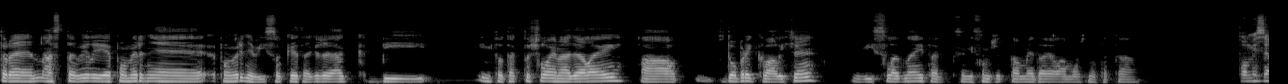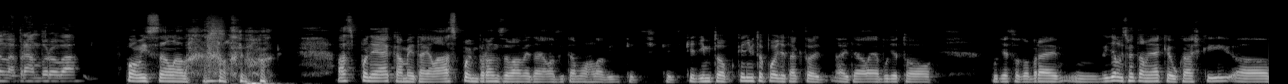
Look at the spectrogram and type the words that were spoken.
ktoré nastavili, je pomerne, pomerne vysoké, takže ak by im to takto šlo aj naďalej a v dobrej kvalite výslednej, tak si myslím, že tá medaila možno taká... Pomyselná Bramborová? Pomyselná, alebo aspoň nejaká medaila, aspoň bronzová medaila by tam mohla byť, keď, keď, keď, im, to, keď im to pôjde takto aj ďalej a bude to, bude to dobré. Videli sme tam nejaké ukážky, uh,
